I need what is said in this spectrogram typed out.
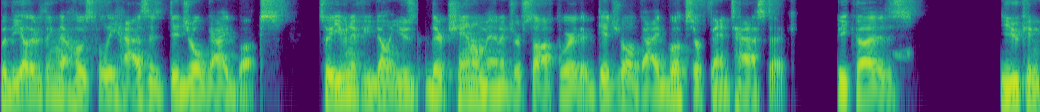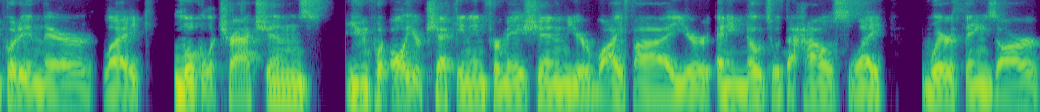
But the other thing that Hostfully has is digital guidebooks. So even if you don't use their channel manager software, their digital guidebooks are fantastic because you can put in there like local attractions. You can put all your check-in information, your Wi-Fi, your any notes with the house, like where things are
